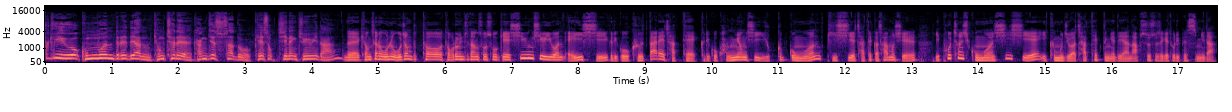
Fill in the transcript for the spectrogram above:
투기 의혹 공무원들에 대한 경찰의 강제 수사도 계속 진행 중입니다. 네, 경찰은 오늘 오전부터 더불어민주당 소속의 시흥시 의원 A 씨 그리고 그 딸의 자택 그리고 광명시 6급 공무원 B 씨의 자택과 사무실, 이 포천시 공무원 C 씨의 이 근무지와 자택 등에 대한 압수수색에 돌입했습니다.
